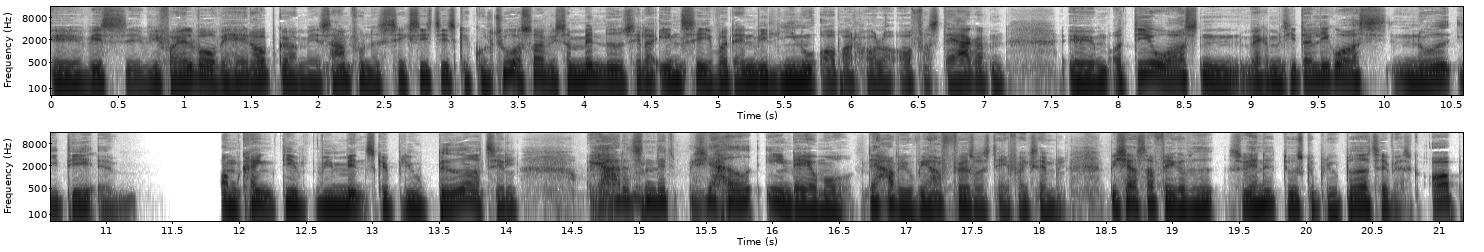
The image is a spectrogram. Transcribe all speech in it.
Øh, hvis øh, vi for alvor vil have et opgør med samfundets sexistiske kultur, så er vi som mænd nødt til at indse, hvordan vi lige nu opretholder og forstærker den. Øh, og det er jo også en, hvad kan man sige, der ligger også noget i det, omkring det, vi mænd skal blive bedre til. Og jeg har det sådan lidt, hvis jeg havde en dag om året, det har vi jo, vi har fødselsdag for eksempel. Hvis jeg så fik at vide, Svende, du skal blive bedre til at vaske op,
